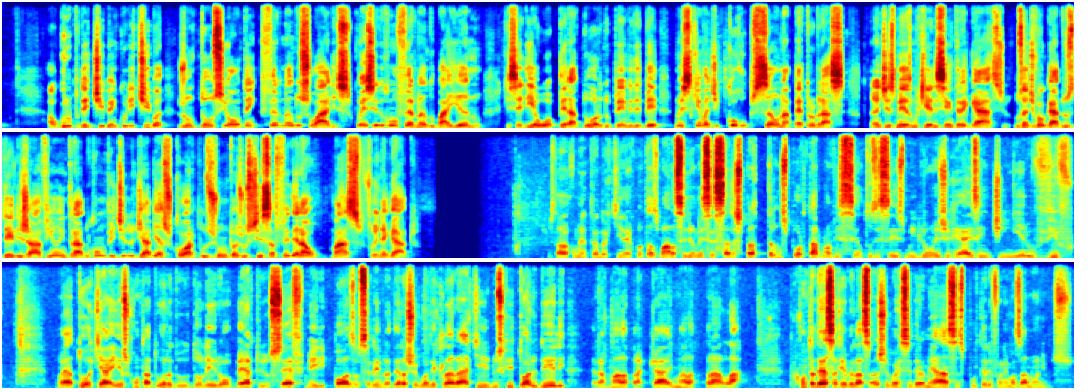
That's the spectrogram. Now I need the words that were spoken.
Ao grupo detido em Curitiba, juntou-se ontem Fernando Soares, conhecido como Fernando Baiano, que seria o operador do PMDB no esquema de corrupção na Petrobras. Antes mesmo que ele se entregasse, os advogados dele já haviam entrado com um pedido de habeas corpus junto à Justiça Federal, mas foi negado. estava comentando aqui, né, quantas malas seriam necessárias para transportar 906 milhões de reais em dinheiro vivo. Não é à toa que a ex-contadora do doleiro Alberto Youssef, Meire Posa, você lembra dela, chegou a declarar que no escritório dele era mala para cá e mala para lá. Por conta dessa revelação, ela chegou a receber ameaças por telefonemas anônimos.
